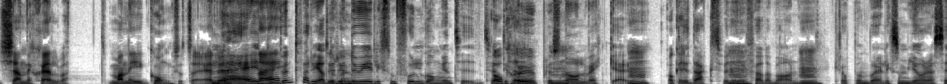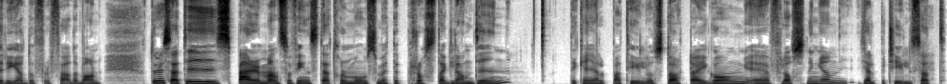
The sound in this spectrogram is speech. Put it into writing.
känner själv att man är igång så att säga? Eller? Nej, du behöver inte vara redo, Det är men du- du är liksom fullgången tid. 37 Okej. plus Mm. 0 veckor. Mm, Det okej. är dags för dig Mm. att föda barn. Mm. Kroppen börjar liksom göra sig redo för att föda barn. Då är det så att i sperman så finns det ett hormon som heter prostaglandin. Det kan hjälpa till att starta igång eh, förlossningen, hjälper till så att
